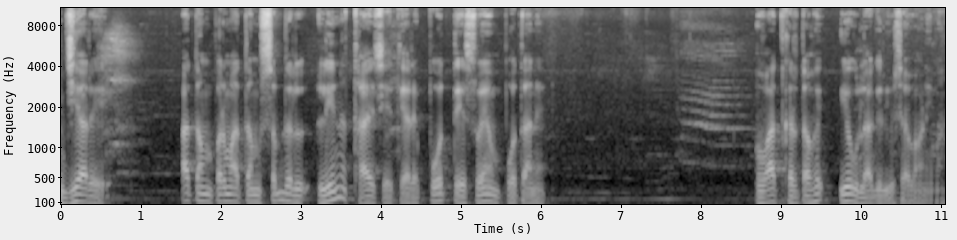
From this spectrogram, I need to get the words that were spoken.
જ્યારે આતમ પરમાત્મ શબ્દ લીન થાય છે ત્યારે પોતે સ્વયં પોતાને વાત કરતા હોય એવું લાગી રહ્યું છે આ વાણીમાં.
